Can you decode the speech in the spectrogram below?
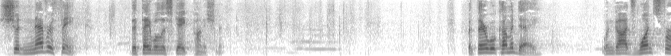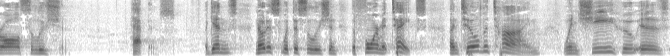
should never think that they will escape punishment. But there will come a day when God's once for all solution happens. Again, notice with this solution the form it takes until the time when she who is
